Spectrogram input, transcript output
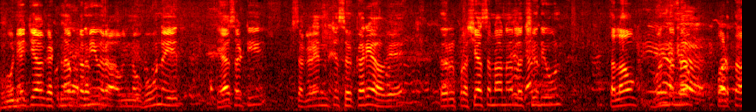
होण्याच्या घटना कमी रा- होऊ नयेत यासाठी सगळ्यांचे सहकार्य हवे. आहे तर प्रशासनानं लक्ष देऊन तलाव बंद न पाडता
